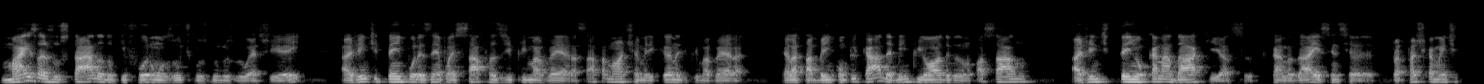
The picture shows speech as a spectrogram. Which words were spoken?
mais ajustada do que foram os últimos números do USDA. A gente tem, por exemplo, as safras de primavera. A safra norte-americana de primavera ela está bem complicada, é bem pior do que no ano passado. A gente tem o Canadá, que o Canadá, a essência, praticamente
